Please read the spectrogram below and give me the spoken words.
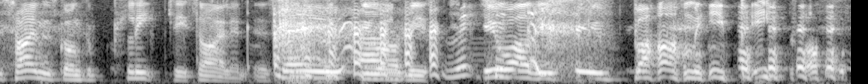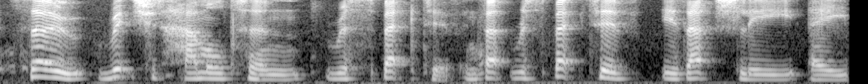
Simon's gone completely silent. So, who, are these, Richard... who are these two balmy people? So, Richard Hamilton respective. In fact, respective is actually a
